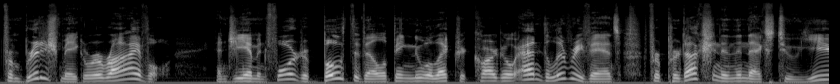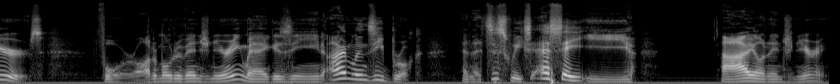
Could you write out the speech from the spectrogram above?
from British maker Arrival. And GM and Ford are both developing new electric cargo and delivery vans for production in the next two years. For Automotive Engineering Magazine, I'm Lindsay Brooke, and that's this week's SAE Eye on Engineering.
